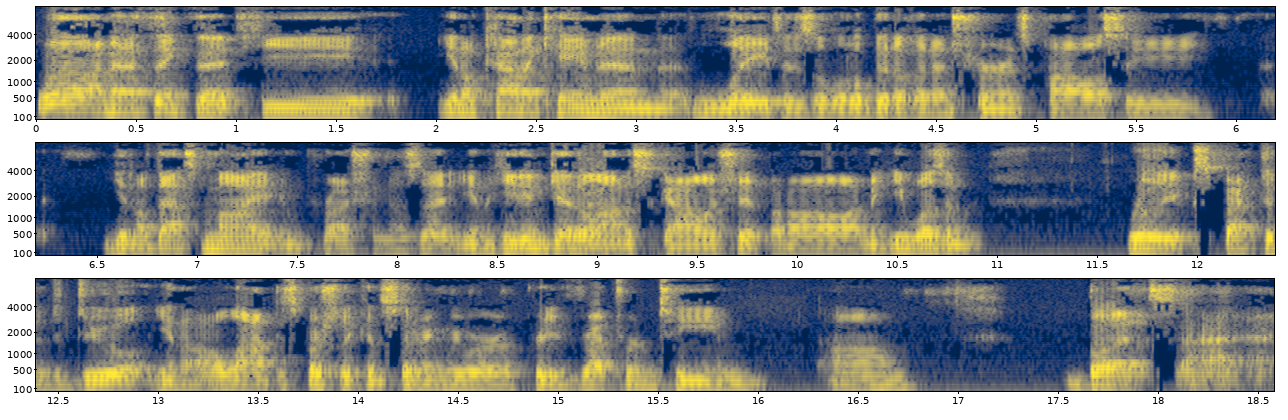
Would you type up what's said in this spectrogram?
Well, I mean, I think that he, you know, kind of came in late as a little bit of an insurance policy. You know, that's my impression is that, you know, he didn't get a lot of scholarship at all. I mean, he wasn't really expected to do, you know, a lot, especially considering we were a pretty veteran team. Um, but I,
